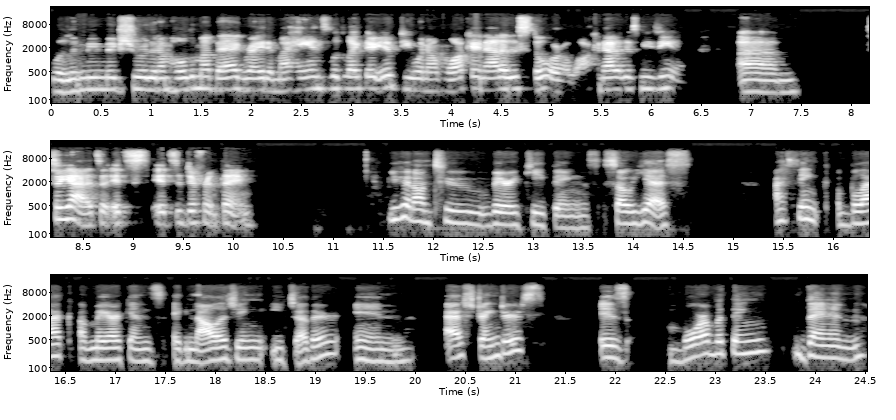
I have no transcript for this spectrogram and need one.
well, let me make sure that I'm holding my bag right and my hands look like they're empty when I'm walking out of this store or walking out of this museum. Um, so yeah, it's a, it's it's a different thing. You hit on two very key things. So yes, I think Black Americans acknowledging each other in as strangers is more of a thing than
